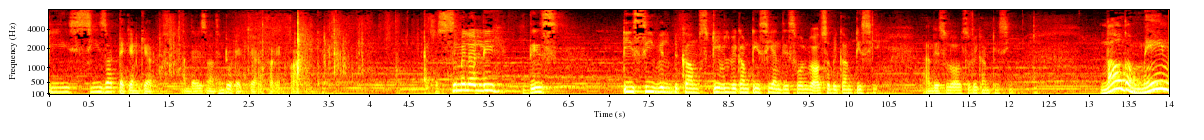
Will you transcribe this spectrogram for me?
tc's are taken care of and there is nothing to take care of again for okay so similarly this tc will become t will become tc and this will also become tc and this will also become tc now the main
